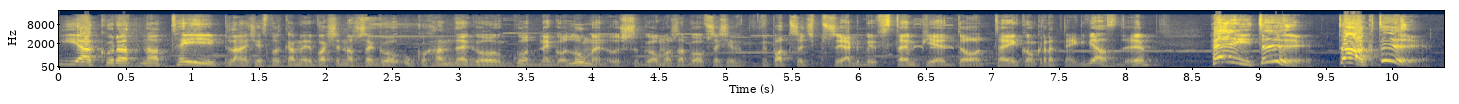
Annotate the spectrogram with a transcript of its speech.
I akurat na tej planecie spotkamy właśnie naszego ukochanego, głodnego Lumen. Już go można było wcześniej wypatrzeć przy jakby wstępie do tej konkretnej gwiazdy. Hej, ty! Tak, ty!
